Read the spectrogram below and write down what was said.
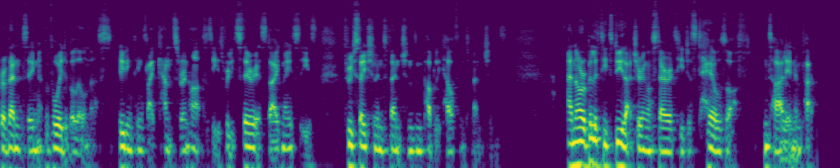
preventing avoidable illness, including things like cancer and heart disease, really serious diagnoses through social interventions and public health interventions. And our ability to do that during austerity just tails off entirely and, in fact,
